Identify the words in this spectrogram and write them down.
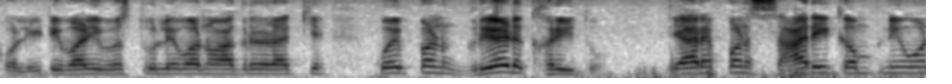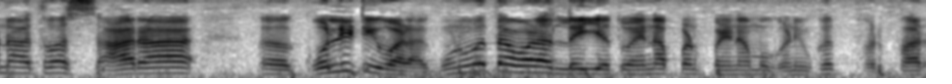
ક્વોલિટીવાળી વસ્તુ લેવાનો આગ્રહ રાખીએ. કોઈ પણ ગ્રેડ ખરીદો, ત્યારે પણ સારી કંપનીઓના અથવા સારા ક્વોલિટીવાળા ગુણવત્તાવાળા લઈએ તો એના પણ પરિણામો ઘણી વખત ફરફાર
